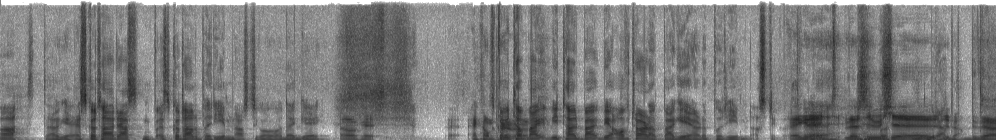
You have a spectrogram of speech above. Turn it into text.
Ah, det er gøy. Jeg skal ta, resten, jeg skal ta det på rim neste gang, og det er gøy. Okay. Vi, ta begge, vi, tar begge, vi avtaler at begge gjør det på rim neste gang. Det er greit. Hvis du ikke bra.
